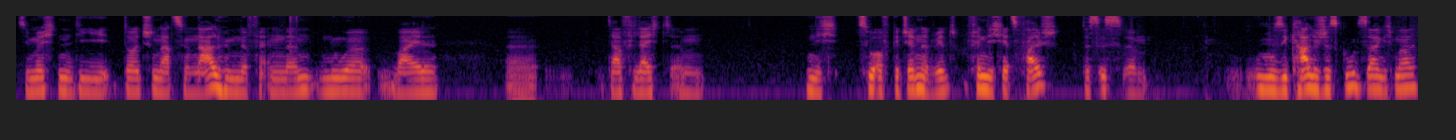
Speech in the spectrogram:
sie möchten die deutsche Nationalhymne verändern, nur weil äh, da vielleicht ähm, nicht zu oft gegendert wird, finde ich jetzt falsch. Das ist ähm, musikalisches Gut, sage ich mal.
